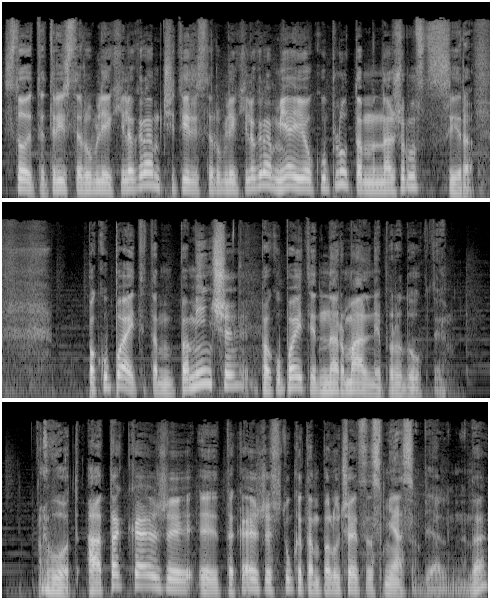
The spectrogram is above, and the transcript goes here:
стоит 300 рублей килограмм, 400 рублей килограмм, я ее куплю, там нажру сыра. Покупайте там поменьше, покупайте нормальные продукты. Вот. А такая же, э, такая же штука там получается с мясом вяленым, да?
